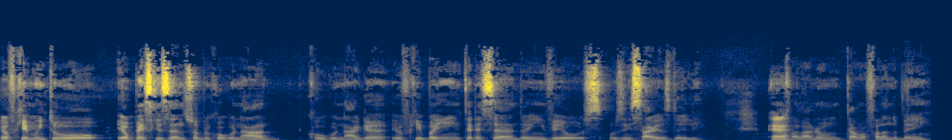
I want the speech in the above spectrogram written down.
Eu fiquei muito. Eu pesquisando sobre o Kogunaga, Kogunaga eu fiquei bem interessado em ver os, os ensaios dele. É. Falaram, tava falando bem.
